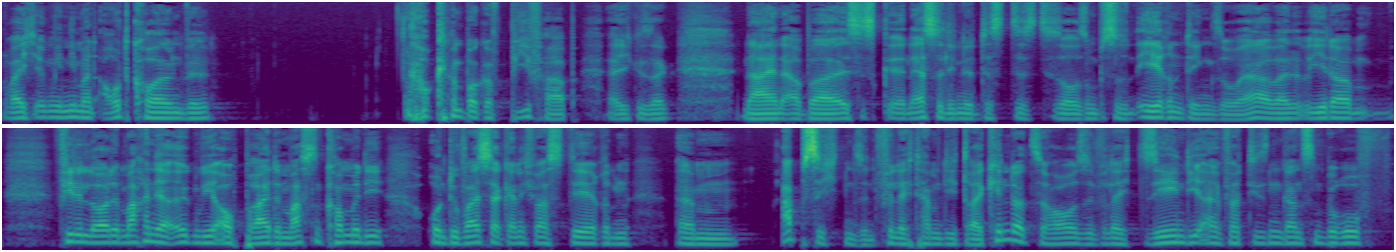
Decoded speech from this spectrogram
weil ich irgendwie niemand outcallen will auch keinen Bock auf Beef habe, ehrlich gesagt. Nein, aber es ist in erster Linie das, das, das so ein bisschen so ein Ehrending so, ja, weil jeder, viele Leute machen ja irgendwie auch breite Massencomedy und du weißt ja gar nicht, was deren ähm, Absichten sind. Vielleicht haben die drei Kinder zu Hause, vielleicht sehen die einfach diesen ganzen Beruf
